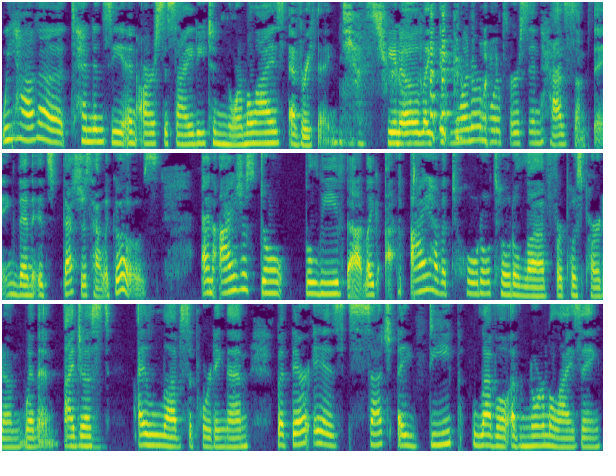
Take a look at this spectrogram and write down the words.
we have a tendency in our society to normalize everything. Yes, true. You know, like if one or more person has something, then it's, that's just how it goes. And I just don't believe that. Like I have a total, total love for postpartum women. I mm-hmm. just, I love supporting them, but there is such a deep level of normalizing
